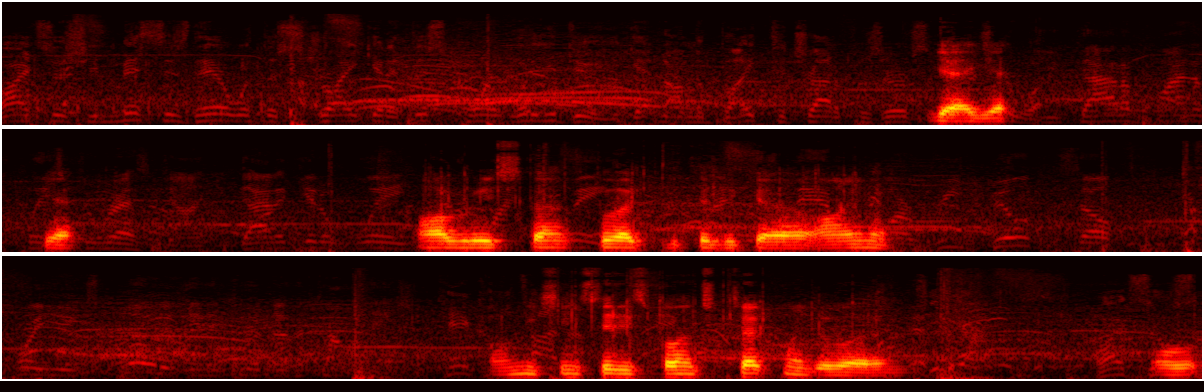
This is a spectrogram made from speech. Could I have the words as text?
All right, so she misses there with the strike, and at this point, what do you do? You getting on the bike to try to preserve some Yeah, yeah. Yeah. to rest, John. You gotta get away. Abi reçten tutarak bitirdik ya aynen. Onun için series falan çıkacak mı acaba yani? O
